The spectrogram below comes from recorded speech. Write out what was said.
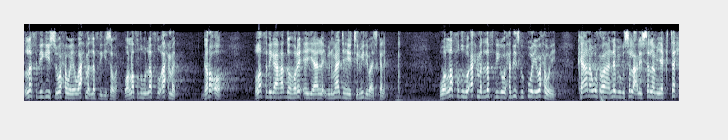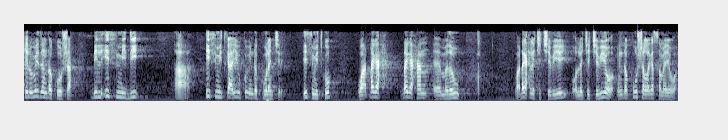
lafdigiisu waxa weeye waa axmed lafdigiisa waay. Wa lafduhu lafdu axmed. Garo oo. Lafdigaa hadda hore ee yaalla ibnu maajah iyo tirmidi baa iska leh wa lafduhu axmed lafdiga uu xadiidka ku wariyey waxa weeye kaana wuxuu ahaa nebigu sal lay waslam yaktaxilu mid indhakuusha bilimidi imidka ayuu ku indhakuulan jiray. Imidku waa dhagax dhagaxan madow. Waa dhagax la jajabiyey oo la jajabiyo indhakuusha laga sameeyo waa.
